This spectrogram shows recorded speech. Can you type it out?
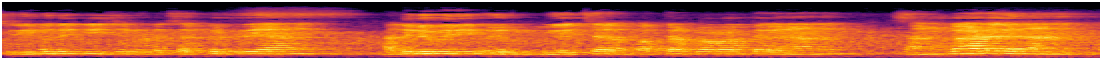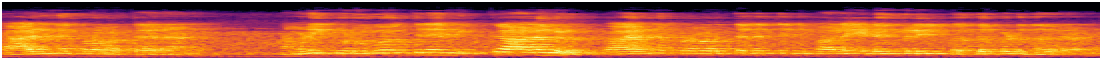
ശ്രീമതി ടീച്ചറുടെ സെക്രട്ടറിയാണ്. അതിലുപരി ഒരു മികച്ച പത്രപ്രവർത്തകനാണ് സംഘാടകനാണ് കാരുണ്യ പ്രവർത്തകനാണ് നമ്മുടെ ഈ കുടുംബത്തിലെ മിക്ക ആളുകളും കാരുണ്യ പ്രവർത്തനത്തിന് പലയിടങ്ങളിൽ ബന്ധപ്പെടുന്നവരാണ്.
